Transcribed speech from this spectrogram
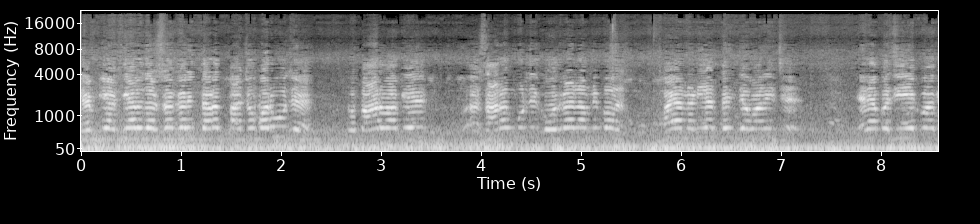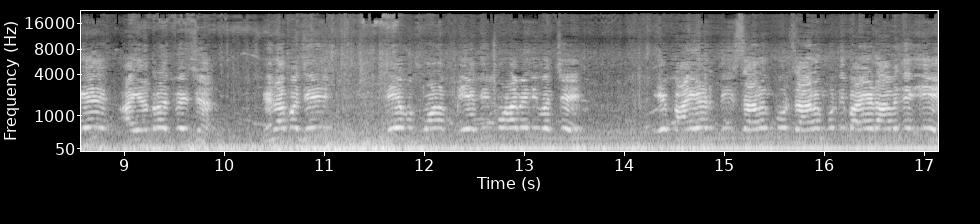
જેમ કે અત્યારે દર્શન કરી તરત પાછું ફરવું છે, તો બાર વાગે સારંગપુરથી ગોધરા નામની બસ માયા નડિયાદ થઈને જવાની છે. એના પછી એક વાગે આ યાત્રા સ્પેશિયલ એના પછી બે બેથી પોણા બે ની વચ્ચે. એ બાયડથી સારંગપુર સારંગપુરથી બાયડ આવે છે એ.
